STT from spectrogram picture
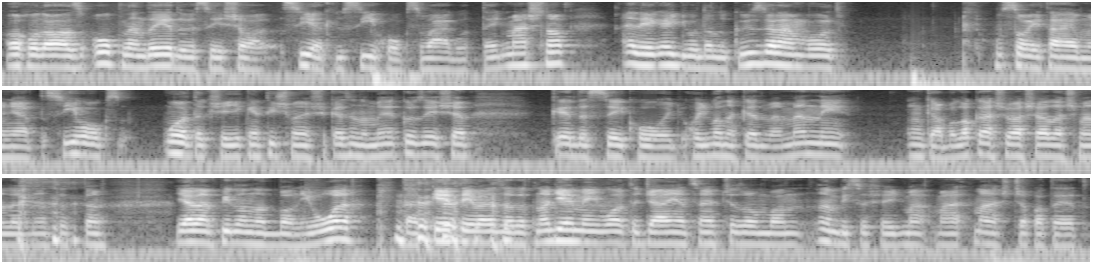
ahol az Oakland Raiders és a Seattle Seahawks vágott egymásnak. Elég egyoldalú küzdelem volt, 27 3 nyert a Seahawks, voltak is egyébként ismerősök ezen a mérkőzésen, kérdezték, hogy, hogy van-e kedvem menni, inkább a lakásvásárlás mellett döntöttem. Jelen pillanatban jól, tehát két évvel ezelőtt nagy élmény volt a Giants meccs, azonban nem biztos, hogy má, má, más csapatért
